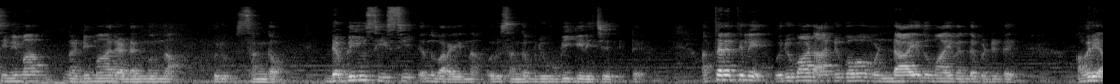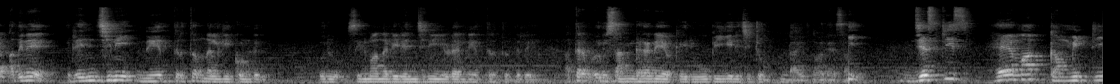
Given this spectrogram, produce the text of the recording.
സിനിമ നടിമാരടങ്ങുന്ന ഒരു സംഘം ഡബ്ല്യു സി സി എന്ന് പറയുന്ന ഒരു സംഘം രൂപീകരിച്ചിട്ട് അത്തരത്തിലെ ഒരുപാട് അനുഭവം ഉണ്ടായതുമായി ബന്ധപ്പെട്ടിട്ട് അവർ അതിനെ രഞ്ജിനി നേതൃത്വം നൽകിക്കൊണ്ട് ഒരു സിനിമാ നടി രഞ്ജിനിയുടെ നേതൃത്വത്തിൽ അത്തരം ഒരു സംഘടനയൊക്കെ രൂപീകരിച്ചിട്ടും ഉണ്ടായിരുന്നു അതേസമയം ജസ്റ്റിസ് ഹേമ കമ്മിറ്റി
